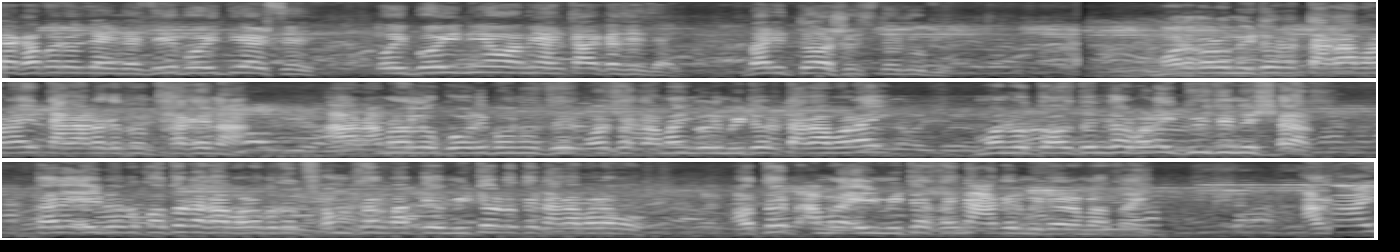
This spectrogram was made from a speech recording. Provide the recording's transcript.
লেখাপড়াও যাই না, যে বই দিয়ে আসছে, ওই বই নিয়েও আমি এখন কার কাছে যাই? বাড়ির তো অসুস্থ রুগী। মনে করো মিটারের টাকা বাড়াই, টাকাটা কিন্তু থাকে না। আর আমরা লোক গরিব মানুষ, যে পয়সা কামাই করি মিটারের টাকা বাড়াই, মনে করো দশ দিনকার বাড়াই, দুই দিনে শেষ। তাহলে এইভাবে কত টাকা বাড়াবো? সংসার বাদ দিয়ে মিটারতে টাকা বাড়াবো? অতএব আমরা এই মিটার চাই না, আগের মিটার আমরা চাই। আগাই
